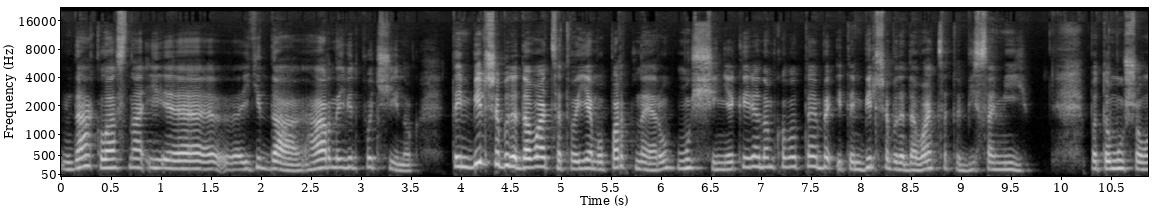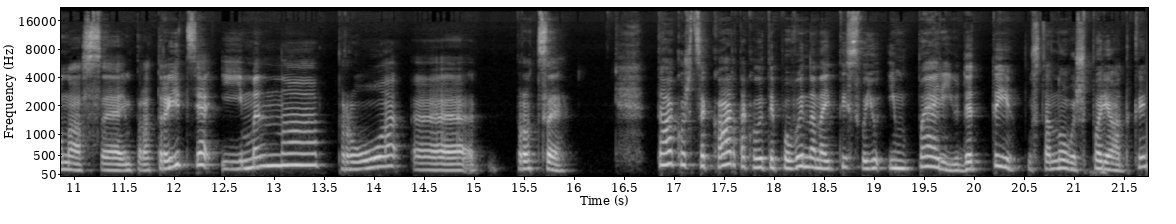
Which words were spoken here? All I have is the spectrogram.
да, класна е, їда, гарний відпочинок, тим більше буде даватися твоєму партнеру, мужчині, який рядом коло тебе, і тим більше буде даватися тобі самій. Тому що у нас е, імператриця іменно про, е, про це. Також це карта, коли ти повинна знайти свою імперію, де ти установиш порядки,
